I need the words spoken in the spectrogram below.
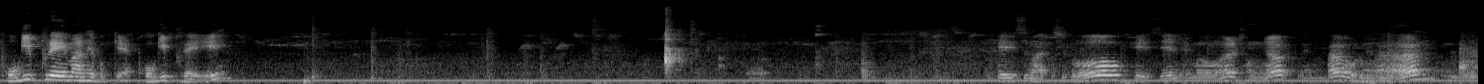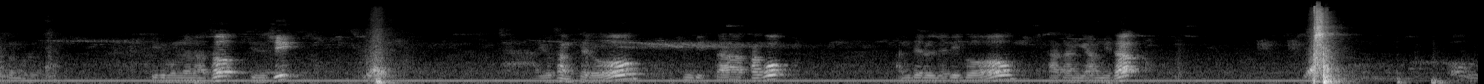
보기 프레이만 해볼게요. 보기 프레이. 페이스 마치고 페이스의 내몸을 정렬 왼발 오른발 손으로 뒤로 물러나서 인식 자이 상태로 준비 딱 하고 안대를 내리고 4단계 합니다 어우,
